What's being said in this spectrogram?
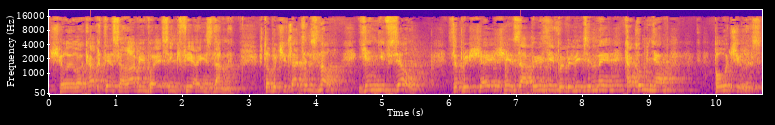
שלקח תס הרבים ועסן כפי ההזדמן, чтобы читатель знал, я не взял запрещающие заповеди и повелительные, как у меня получилось.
